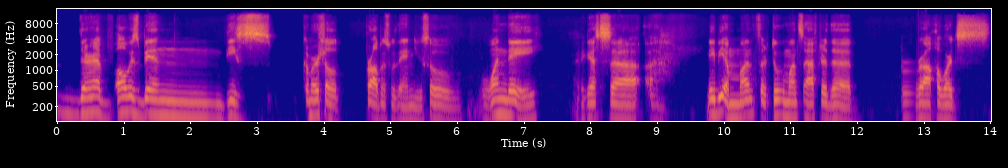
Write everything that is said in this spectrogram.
there have always been these commercial problems with NU. So one day, I guess uh, uh, maybe a month or two months after the Rock Awards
